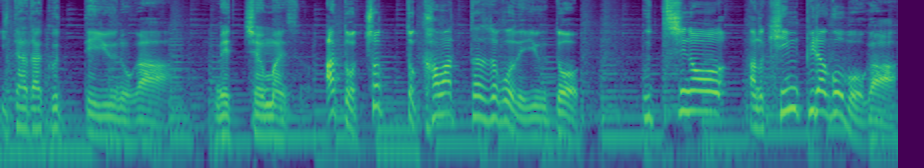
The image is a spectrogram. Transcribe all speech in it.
いただくっていうのがめっちゃうまいですよ。あとちょっと変わったところで言うとうちのあのきんぴらごぼうが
